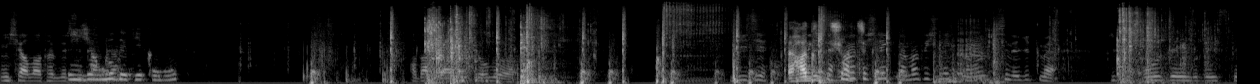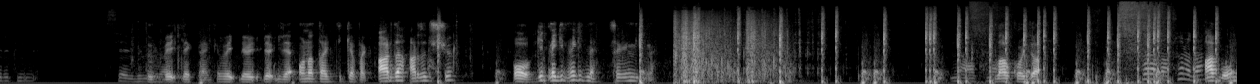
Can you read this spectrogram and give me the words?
İnşallah atabilirsin Heyecanlı kanka. dakikalar. Adam gelmiş oğlum. E hadi gitme, düş hemen artık. peşine gitme, hemen peşine gitme, hemen peşine gitme. Gitme, Oğuz Bey'in burada iskeletini sevdim. Dur biraz. bekle kanka bekle bekle bekle. Ona taktik yapak. Arda Arda düşüyor. O gitme gitme gitme. Sakın gitme. Ne? Lav koydu. Sonradan, sonradan. Abi onu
